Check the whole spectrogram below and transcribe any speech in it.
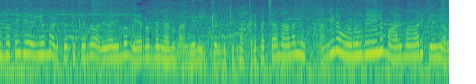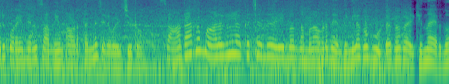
ഒന്നത്തെ കയറി കഴിയുമ്പോൾ അടുത്തത്തെ കയറുന്നു അത് കഴിയുമ്പോൾ വേറൊന്നും കാണും. അങ്ങനെ ഇക്കരെ നിൽക്കുമ്പോൾ അക്കരെ പച്ചാന്നാണല്ലോ. അങ്ങനെ ഓരോന്നേലും മാറി മാറി കയറി അവർ കുറേ നേരം സമയം അവിടെ തന്നെ ചിലവഴിച്ചു കേട്ടോ. സാധാരണ മാളുകളിലൊക്കെ ചെന്ന് കഴിയുമ്പോൾ നമ്മൾ അവിടെ നിന്ന് എന്തെങ്കിലുമൊക്കെ ഫുഡൊക്കെ കഴിക്കുന്നതായിരുന്നു.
